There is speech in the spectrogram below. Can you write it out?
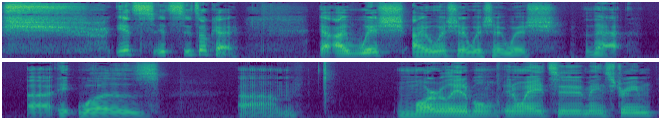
it's it's it's okay. I wish, I wish, I wish, I wish that uh, it was um, more relatable in a way to mainstream,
